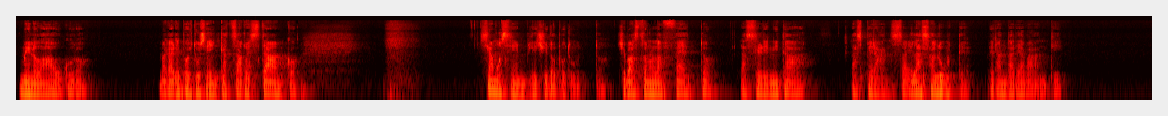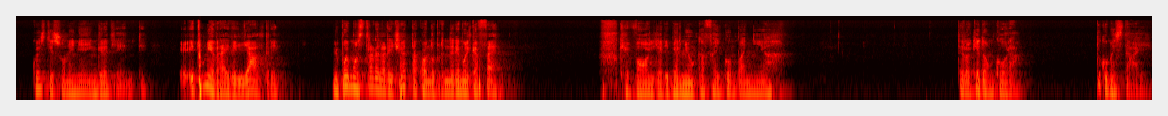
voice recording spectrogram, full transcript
me lo auguro. Magari poi tu sei incazzato e stanco. Siamo semplici dopo tutto, ci bastano l'affetto, la serenità, la speranza e la salute per andare avanti. Questi sono i miei ingredienti e tu ne avrai degli altri mi puoi mostrare la ricetta quando prenderemo il caffè? Che voglia di bermi un caffè in compagnia. Te lo chiedo ancora. Tu come stai?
